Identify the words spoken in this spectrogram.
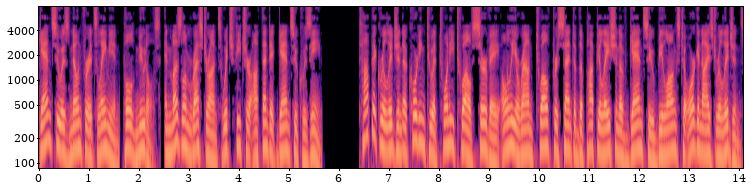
Gansu is known for its lamian pulled noodles, and Muslim restaurants which feature authentic Gansu cuisine. Topic religion According to a 2012 survey only around 12% of the population of Gansu belongs to organized religions,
